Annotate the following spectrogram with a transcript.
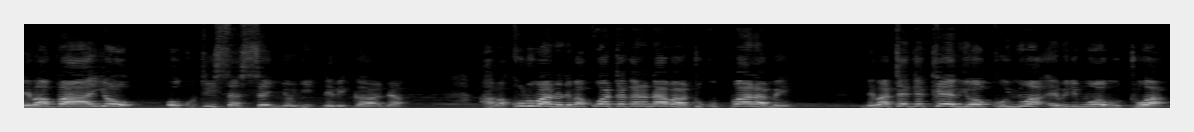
ne bavaayo okutiisa ssennyonyi ne bigaana. Abakulu bano ne bakwatagana n'abantu ku paalamenti ne bategeka ebyokunywa ebirimu obutwa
